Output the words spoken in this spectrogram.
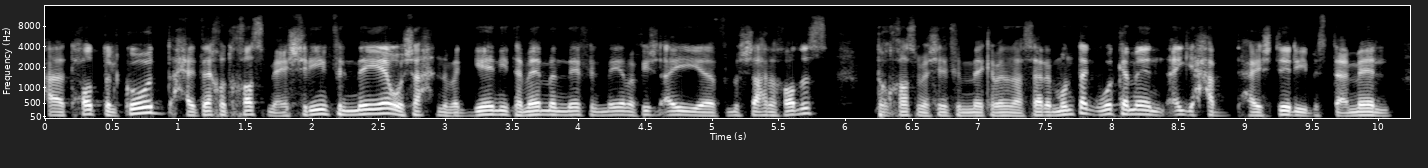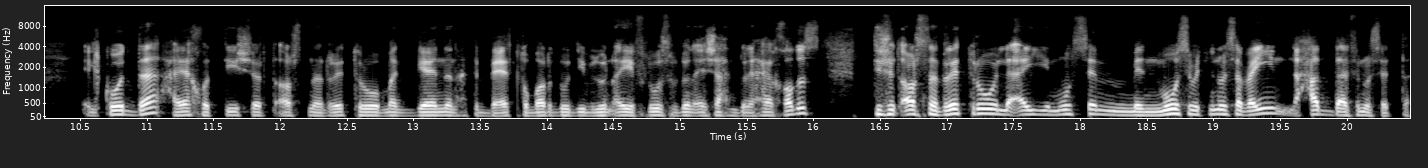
هتحط الكود هتاخد خصم 20% وشحن مجاني تماما 100% مفيش أي فلوس شحن خالص. تاخد خصم 20% كمان على سعر المنتج. وكمان أي حد هيشتري باستعمال الكود ده هياخد تي شيرت أرسنال ريترو مجانا هتتبعت له برده دي بدون أي فلوس بدون أي شحن بدون أي حاجة خالص. تي شيرت أرسنال ريترو لأي موسم من موسم 72 لحد 2006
